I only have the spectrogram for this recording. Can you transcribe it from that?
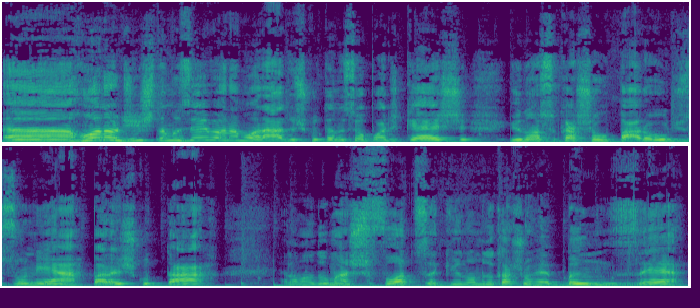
Uh, Ronald, estamos eu e meu namorado escutando seu podcast e o nosso cachorro parou de zonear para escutar. Ela mandou umas fotos aqui, o nome do cachorro é Banzé.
